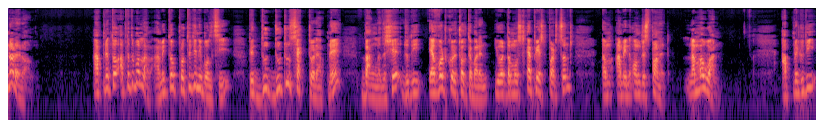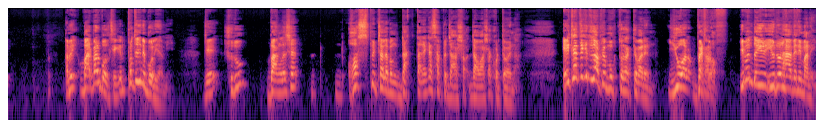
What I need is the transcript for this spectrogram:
নট এর অল আপনি তো আপনি তো বললাম, আমি তো প্রতিদিনই বলছি যে দুটো সেক্টরে আপনি বাংলাদেশে যদি অ্যাভয়েড করে চলতে পারেন you are the most happiest person I mean on this planet number one আপনি যদি আমি বারবার বলছি, কিন্তু প্রতিদিনই বলি আমি যে শুধু বাংলাদেশে হসপিটাল এবং ডাক্তারের কাছে আপনি যাওয়া আসা- করতে হয় না। এটা থেকে যদি আপনি মুক্ত থাকতে পারেন you are better off even though you don't have any money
